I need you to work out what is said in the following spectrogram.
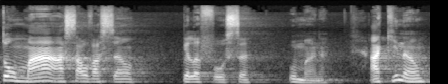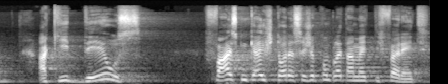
tomar a salvação pela força humana. Aqui não. Aqui Deus faz com que a história seja completamente diferente.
